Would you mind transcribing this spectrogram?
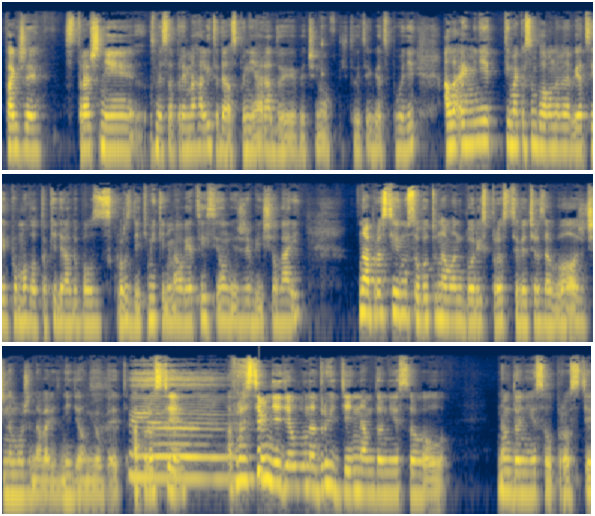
fakt, že strašne sme sa premáhali, teda aspoň ja rado je väčšinou v týchto veciach viac v pohode. Ale aj mne, tým ako som bola unavená viacej, pomohlo to, keď rado bol skôr s deťmi, keď mal viacej sil, než že by išiel variť. No a proste jednu sobotu nám len Boris proste večer zavolal, že či nám môže navariť nedelný obed. A proste, a proste v nedelu na druhý deň nám doniesol nám doniesol proste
